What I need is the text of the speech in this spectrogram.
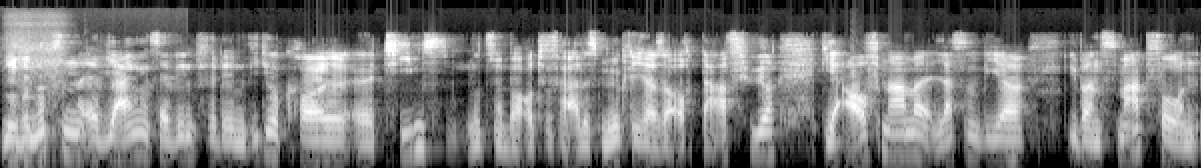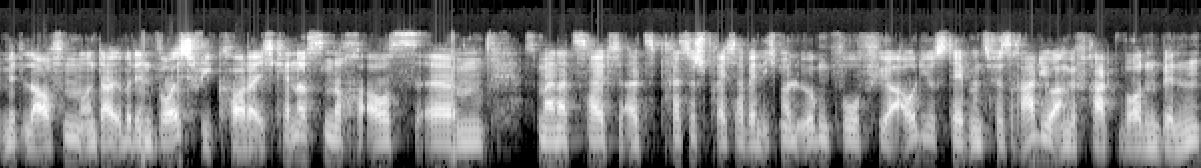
nee, wir nutzen, äh, wie eingangs erwähnt, für den Videocall äh, Teams, nutzen wir bei Otto für alles Mögliche, also auch dafür. Die Aufnahme lassen wir über ein Smartphone mitlaufen und da über den Voice Recorder. Ich kenne das noch aus, ähm, aus meiner Zeit als Pressesprecher, wenn ich mal irgendwo für Audio-Statements fürs Radio angefragt worden bin,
